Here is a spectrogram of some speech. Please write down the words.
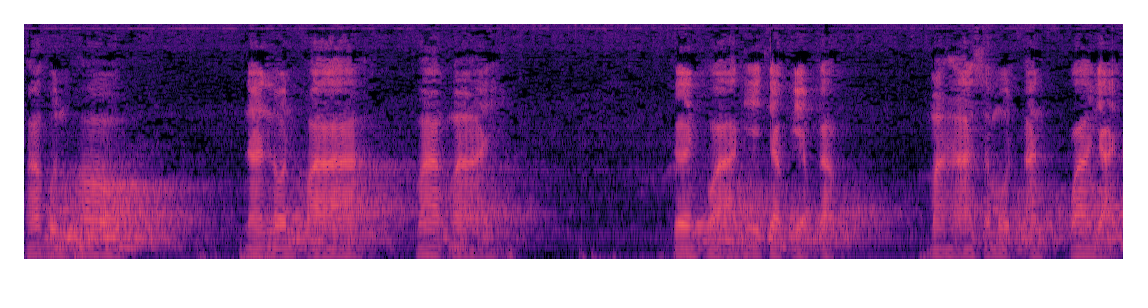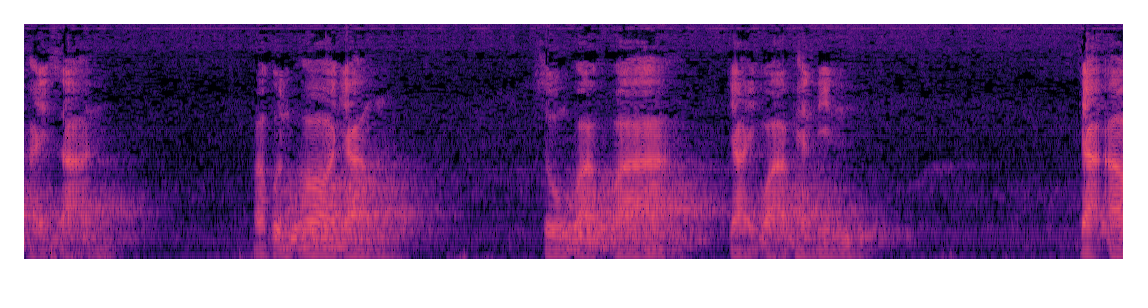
พระคุณพ่อ นั้นล้นฟ้ามากมาย เกินกว่าที่จะเปรียบกับมหาสมุทรอันกว้างใหญ่ไพศาล พระคุณพ่อยัง สูงกว่าฟ้า ใหญ่กว่าแผ่นดิน จะเอา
